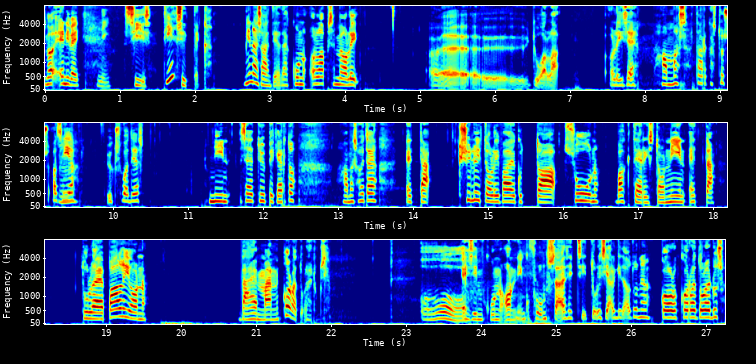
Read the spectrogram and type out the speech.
No anyway, Niin. siis tiesittekö? Minä sain tietää, kun lapsemme oli öö, tuolla, oli se hammastarkastusasia, mm. yksivuotias, niin se tyyppi kertoi, hammashoitaja, että ksylitoli vaikuttaa suun bakteeristoon niin, että tulee paljon vähemmän korvatulehduksia. Oo. Esim. kun on niinku flunssa ja sit siitä tulisi jälkitautuneen kor- korvatulehdus,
